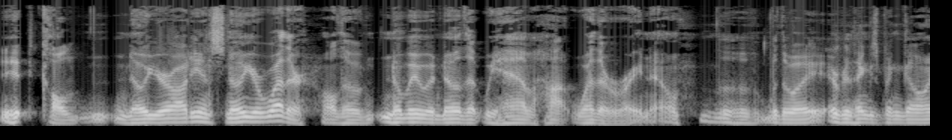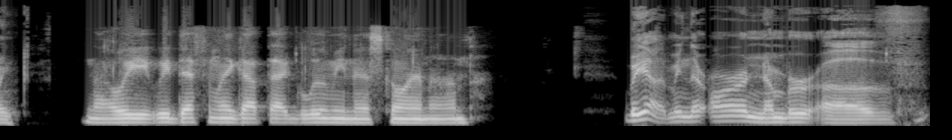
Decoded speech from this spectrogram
It called "Know Your Audience, Know Your Weather." Although nobody would know that we have hot weather right now with the way everything's been going. No, we, we definitely got that gloominess going on. But yeah, I mean, there are a number of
